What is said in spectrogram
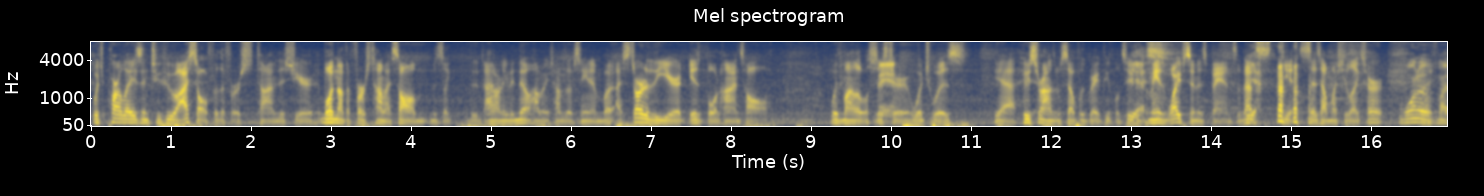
which parlays into who I saw for the first time this year. Well, not the first time I saw him. It's like I don't even know how many times I've seen him, but I started the year at Isbell Heinz Hall with my little sister, which was yeah, who surrounds himself with great people too. I mean, his wife's in his band, so that's Yeah. yeah, says how much he likes her. one Right. of my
